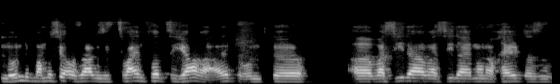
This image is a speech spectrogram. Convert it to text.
Lunde, man muss ja auch sagen, sie ist 42 Jahre alt und äh, Äh, was sie da, was sie da immer noch hält, das ist,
